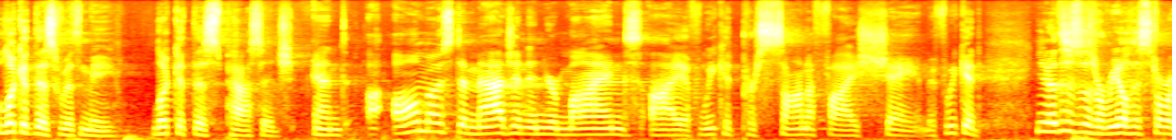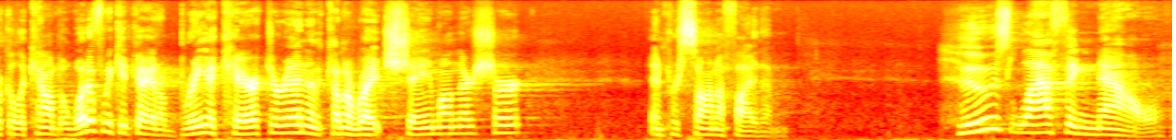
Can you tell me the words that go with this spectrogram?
Look at this with me. Look at this passage and uh, almost imagine in your mind's eye if we could personify shame. If we could, you know, this is a real historical account, but what if we could kind of bring a character in and kind of write shame on their shirt and personify them? Who's laughing now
